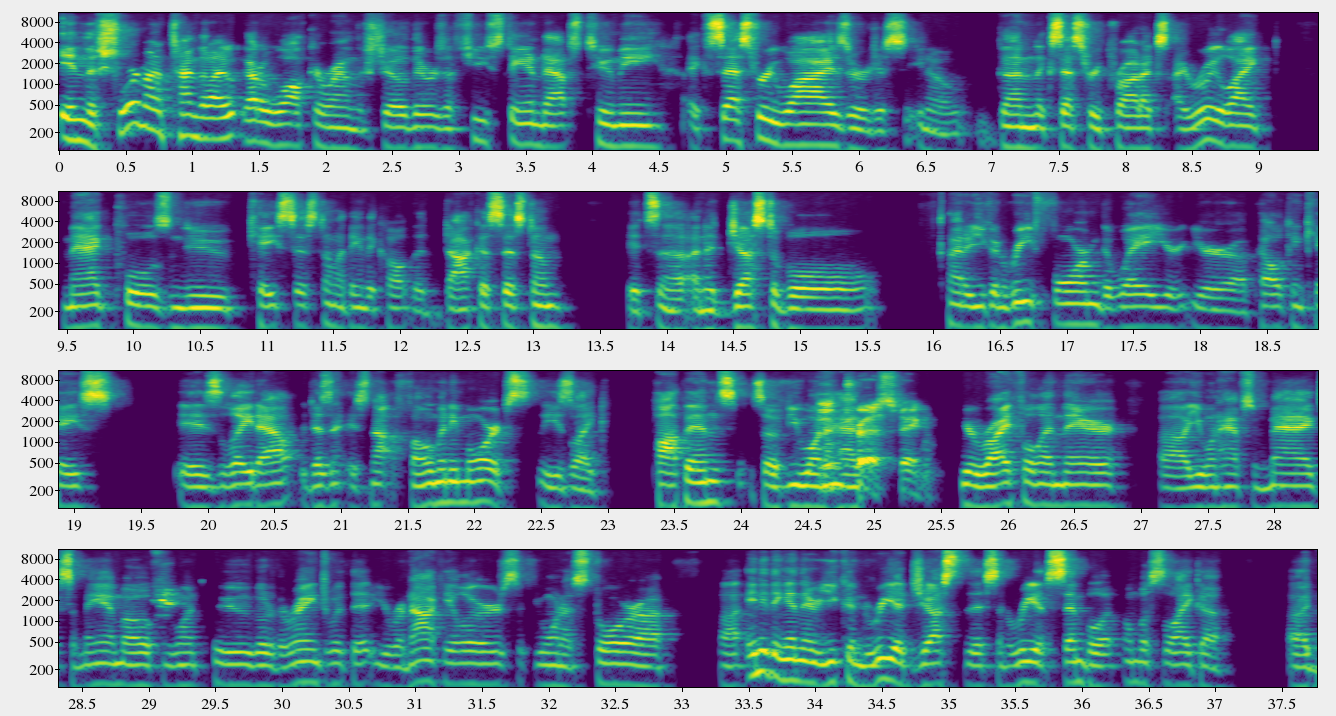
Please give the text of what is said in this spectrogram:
In the short amount of time that I got to walk around the show, there was a few standouts to me, accessory wise, or just you know, gun accessory products. I really liked Magpul's new case system. I think they call it the DAKA system. It's a, an adjustable kind of you can reform the way your your uh, Pelican case is laid out. It doesn't. It's not foam anymore. It's these like pop ins. So if you want to have your rifle in there, uh, you want to have some mags, some ammo if you want to go to the range with it, your binoculars, if you want to store uh, uh, anything in there, you can readjust this and reassemble it almost like a, a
